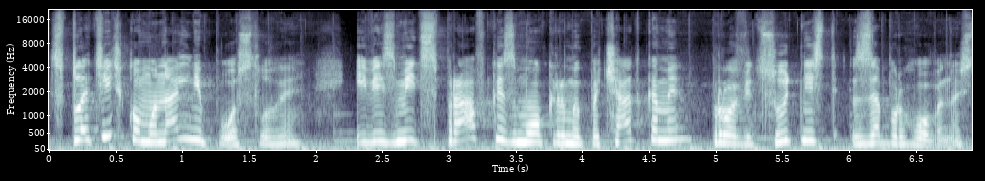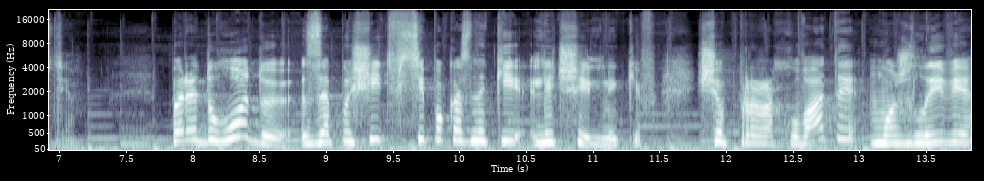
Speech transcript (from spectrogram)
Сплатіть комунальні послуги і візьміть справки з мокрими печатками про відсутність заборгованості. Перед угодою запишіть всі показники лічильників, щоб прорахувати можливі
